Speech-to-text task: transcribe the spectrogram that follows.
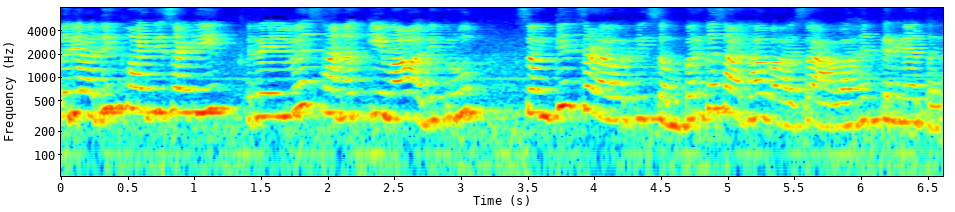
तरी अधिक माहितीसाठी रेल्वे स्थानक किंवा अधिकृत संकेतस्थळावरती संपर्क साधावा असं आवाहन करण्यात आलं.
